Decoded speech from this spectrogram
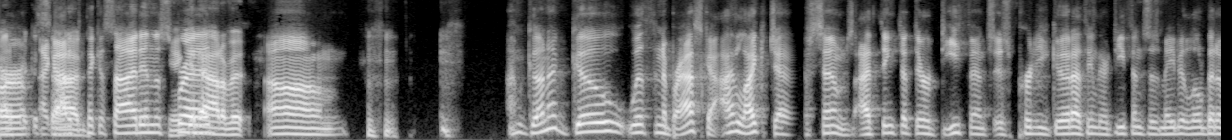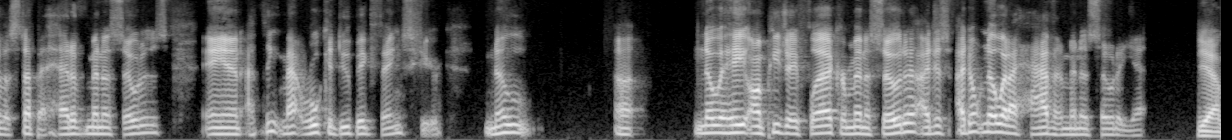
or I got to pick a side in the spread. get out of it. Um, I'm gonna go with Nebraska. I like Jeff Sims. I think that their defense is pretty good. I think their defense is maybe a little bit of a step ahead of Minnesota's, and I think Matt Rhule can do big things here. No, uh, no hate on PJ Fleck or Minnesota. I just I don't know what I have in Minnesota yet. Yeah.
